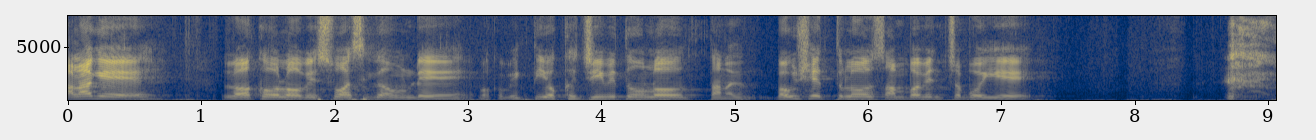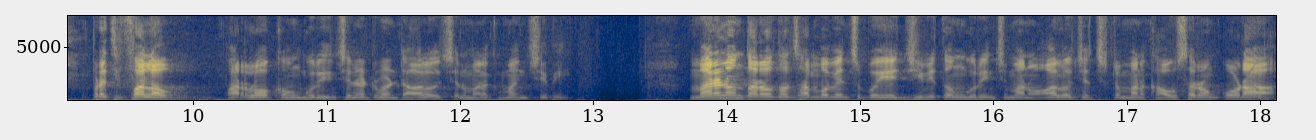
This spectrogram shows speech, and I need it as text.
అలాగే లోకంలో విశ్వాసిగా ఉండే ఒక వ్యక్తి యొక్క జీవితంలో తన భవిష్యత్తులో సంభవించబోయే ప్రతిఫలం పరలోకం గురించినటువంటి ఆలోచన మనకు మంచిది. మరణం తర్వాత సంభవించబోయే జీవితం గురించి మనం ఆలోచించడం మనకు అవసరం కూడా.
